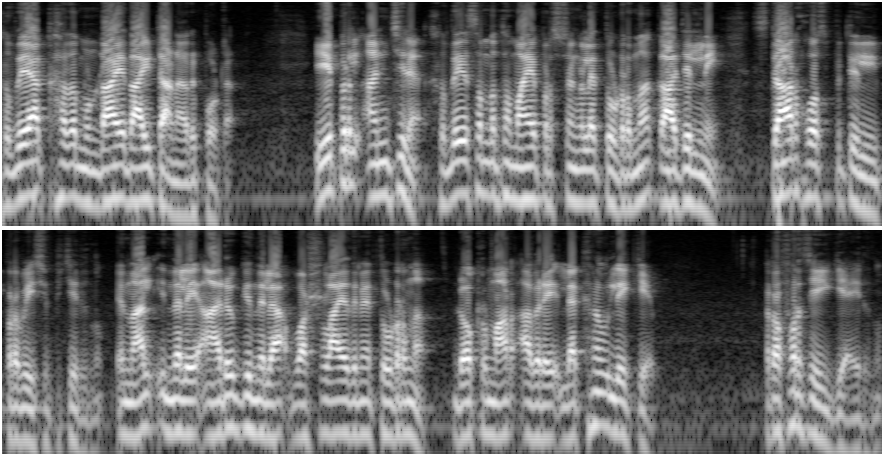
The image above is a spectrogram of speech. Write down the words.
ഹൃദയാഘാതമുണ്ടായതായിട്ടാണ് റിപ്പോർട്ട്. ഏപ്രിൽ അഞ്ചിന് ഹൃദയ സംബന്ധമായ പ്രശ്നങ്ങളെ തുടർന്ന് കാജലിനെ സ്റ്റാർ ഹോസ്പിറ്റലിൽ പ്രവേശിപ്പിച്ചിരുന്നു. എന്നാൽ ഇന്നലെ ആരോഗ്യനില വഷളായതിനെ തുടർന്ന് ഡോക്ടർമാർ അവരെ ലഖ്നൌവിലേക്ക് റഫർ ചെയ്യുകയായിരുന്നു.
